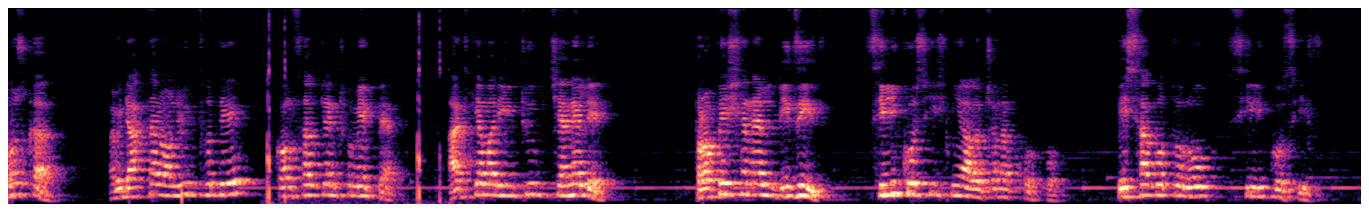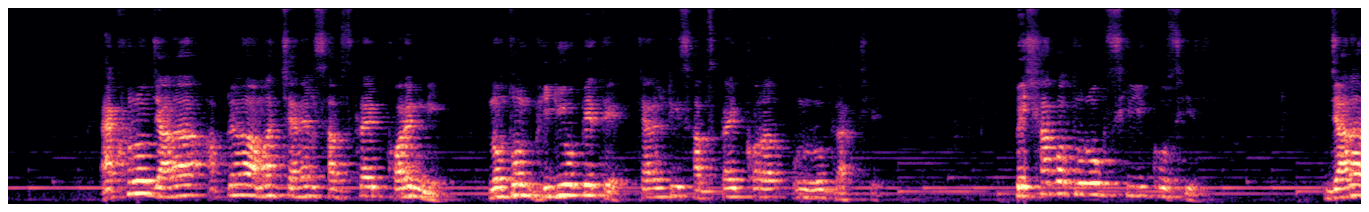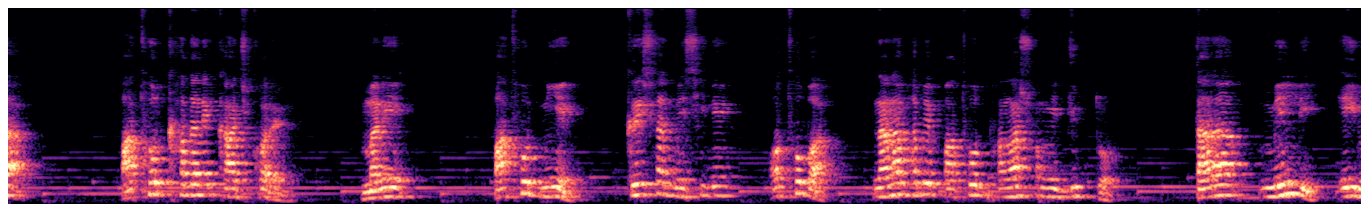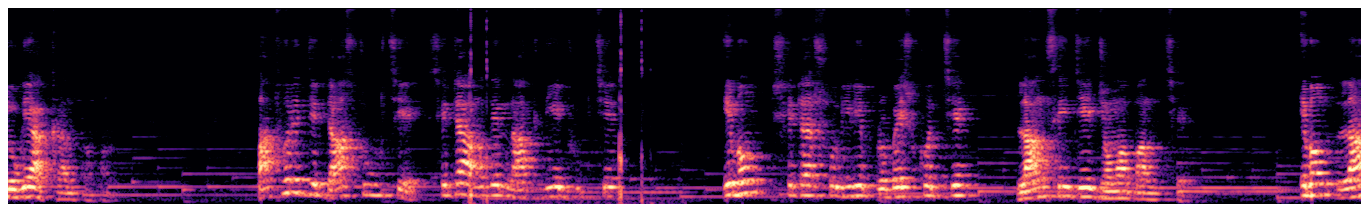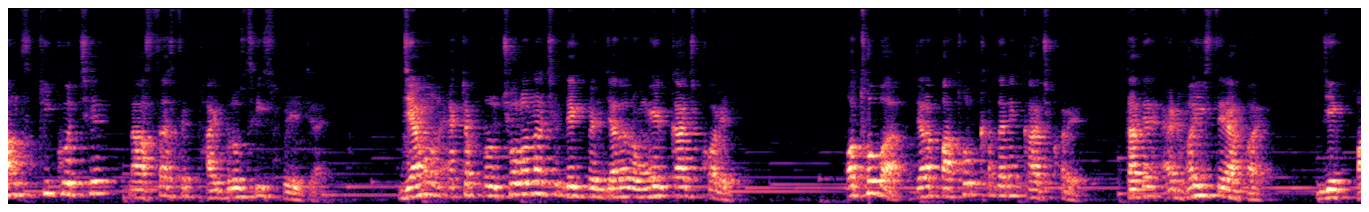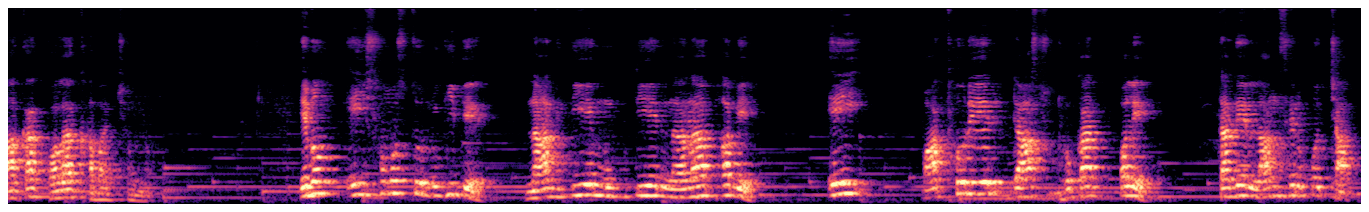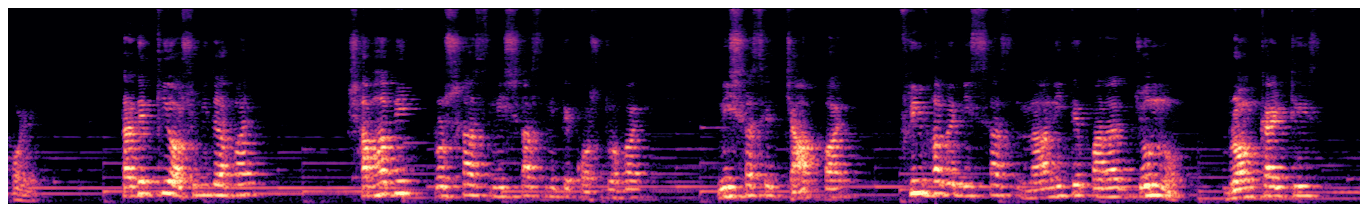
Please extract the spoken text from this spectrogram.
নমস্কার, আমি ডাক্তার অনিরুদ্ধ দে consultant homeopath আজকে আমার ইউটিউব চ্যানেলে প্রফেশনাল ডিজিজ সিলিকোসিস নিয়ে আলোচনা করব। পেশাগত রোগ সিলিকোসিস এখনও যারা আপনারা আমার চ্যানেল সাবস্ক্রাইব করেননি, নতুন ভিডিও পেতে চ্যানেলটি সাবস্ক্রাইব করার অনুরোধ রাখছি। পেশাগত রোগ সিলিকোসিস যারা পাথর খাদানে কাজ করেন। মানে পাথর নিয়ে ক্রেশার মেশিনে অথবা নানাভাবে পাথর ভাঙার সঙ্গে যুক্ত। তারা মেনলি এই রোগে আক্রান্ত হন। পাথরের যে ডাস্ট উঠছে সেটা আমাদের নাক দিয়ে ঢুকছে এবং সেটা শরীরে প্রবেশ করছে লাংসে যে জমা বাঁধছে। এবং লাংস কি করছে? না, আস্তে আস্তে ফাইব্রোসিস হয়ে যায়। যেমন একটা প্রচলন আছে, দেখবেন যারা রঙের কাজ করে অথবা যারা পাথর খাদানে কাজ করে, তাদের অ্যাডভাইস দেওয়া হয় যে পাকা কলা খাবার জন্য। এবং এই সমস্ত রুগীদের নাক দিয়ে, মুখ দিয়ে নানাভাবে এই পাথরের ডাস্ট ঢোকার ফলে তাদের লাংসের উপর চাপ পড়ে। তাদের কি অসুবিধা হয়? স্বাভাবিক প্রশ্বাস নিঃশ্বাস নিতে কষ্ট হয়। নিঃশ্বাসের চাপ হয়। ফ্রিভাবে নিঃশ্বাস না নিতে পারার জন্য ব্রঙ্কাইটিস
